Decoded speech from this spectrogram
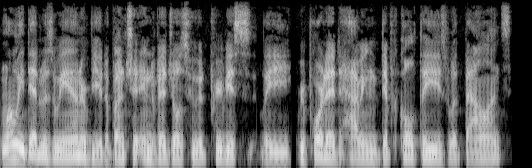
And what we did was we interviewed a bunch of individuals who had previously reported having difficulties with balance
